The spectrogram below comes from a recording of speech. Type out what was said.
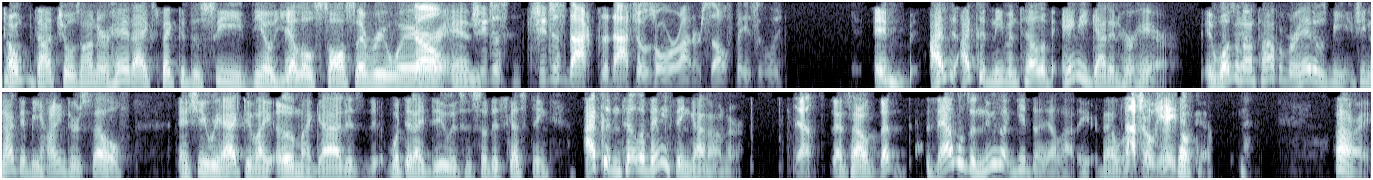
Dump nachos on her head. I expected to see you know yellow sauce everywhere, no, and she just she just knocked the nachos over on herself basically. it. I I couldn't even tell if any got in her hair. It wasn't Yeah. on top of her head. It was be, she knocked it behind herself, and she reacted like, "Oh my God, is what did I do? This is so disgusting." I couldn't tell if anything got on her. Yeah, That's how that that was a news. Get the hell out of here. That was nacho gate. Okay. All right.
